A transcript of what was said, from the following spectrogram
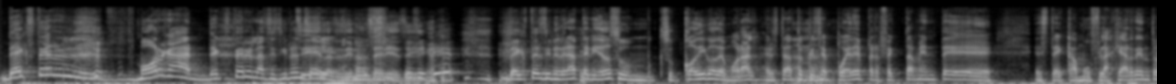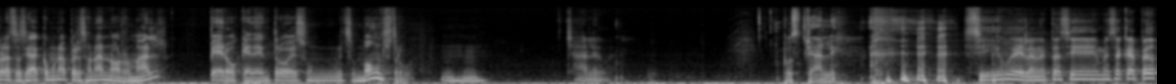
Dexter Morgan, Dexter el asesino en Sí, serie. el asesino en serie, sí. Dexter si no hubiera tenido su, su código de moral, este dato que se puede perfectamente este, camuflajear dentro de la sociedad como una persona normal, pero que dentro es un, es un monstruo. Ujú. Chale, güey. Pues chale. Sí, güey, la neta sí me saca de pedo.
